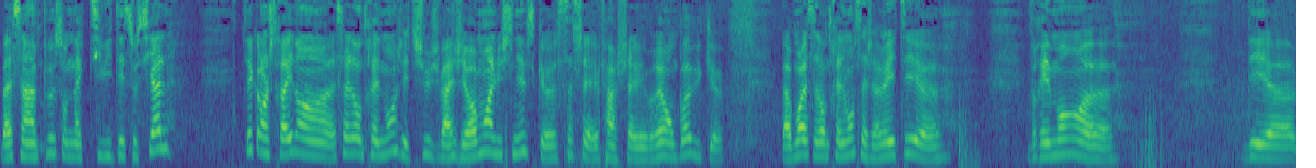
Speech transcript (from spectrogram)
bah, c'est un peu son activité sociale? Tu sais, quand je travaillais dans la salle d'entraînement, j'ai vraiment halluciné parce que ça, je enfin, je savais vraiment pas vu que bah, moi, la salle d'entraînement, ça n'a jamais été euh, vraiment euh, des. Euh,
